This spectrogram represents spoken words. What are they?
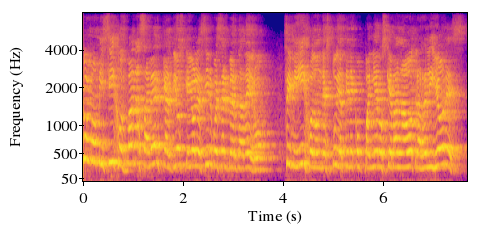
¿Cómo mis hijos van a saber que al Dios que yo les sirvo es el verdadero? Si mi hijo donde estudia tiene compañeros que van a otras religiones.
